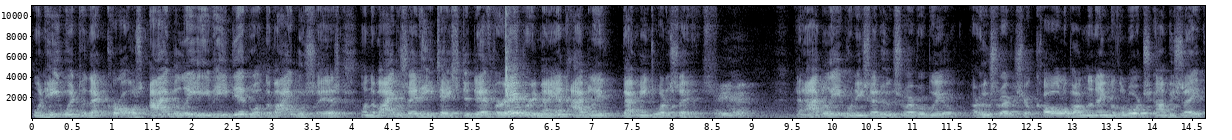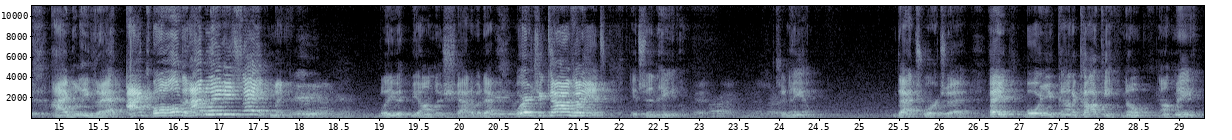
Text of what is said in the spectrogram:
When He went to that cross, I believe He did what the Bible says. When the Bible said He tasted death for every man, I believe that means what it says. Amen. And I believe when he said, Whosoever will, or whosoever shall call upon the name of the Lord shall be saved, I believe that. I called and I believe he saved me. Amen. Believe it beyond a shadow of a doubt. Where's your confidence? It's in Him. It's in Him. That's where it's at. Hey, boy, you kind of cocky. No, not me.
